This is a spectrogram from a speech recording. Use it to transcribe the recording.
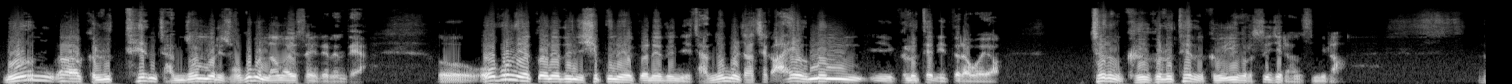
뭔가 글루텐 잔존물이 조금은 남아 있어야 되는데 어, 5분 후에 꺼내든지 10분 후에 꺼내든지 잔존물 자체가 아예 없는 이 글루텐이 있더라고요. 저는 그 글루텐을 그 이후로 쓰질 않습니다. 어,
